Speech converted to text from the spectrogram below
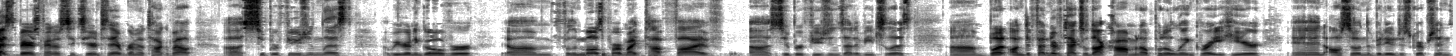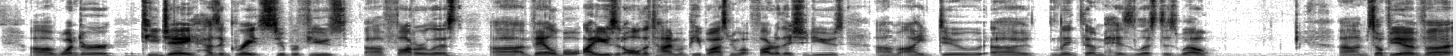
guys, Bears Fan 06 here. Today we're going to talk about uh, Super Fusion list. We're going to go over, um, for the most part, my top five uh, Super Fusions out of each list. Um, but on defenderoftexel.com, and I'll put a link right here and also in the video description, uh, Wanderer TJ has a great Superfuse uh, fodder list uh, available. I use it all the time. When people ask me what fodder they should use, um, I do uh, link them his list as well. Um, so if you have uh,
